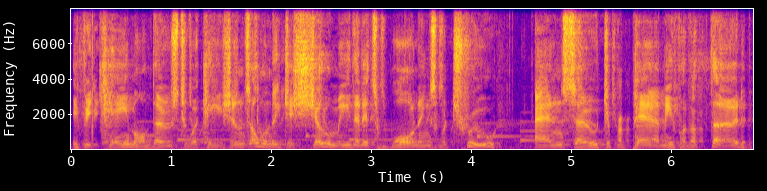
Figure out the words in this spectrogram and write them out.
If it came on those two occasions only to show me that its warnings were true, and so, to prepare me for the third,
